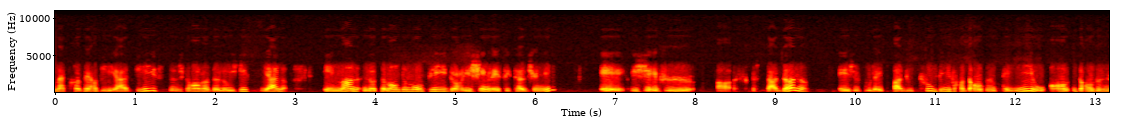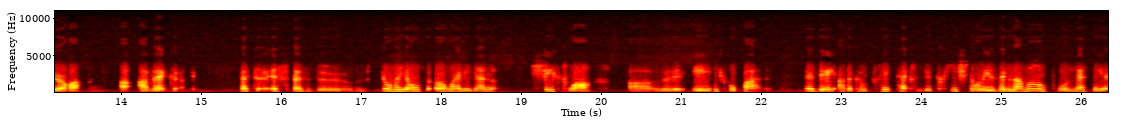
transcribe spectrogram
Maître Verdi a dit, ce genre de logiciel émane notamment de mon pays d'origine, les États-Unis. Et j'ai vu euh, ce que ça donne. Et je voulais pas du tout vivre dans un pays ou dans une Europe euh, avec cette espèce de surveillance orwellienne chez soi. Euh, et il ne faut pas céder avec un prétexte de triche dans les examens pour laisser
